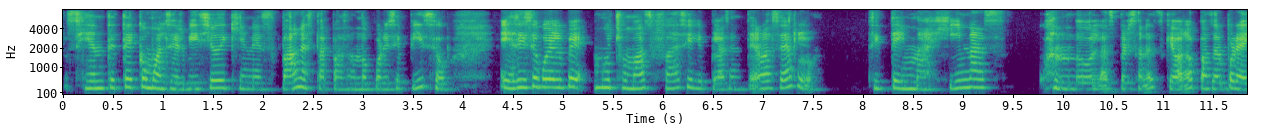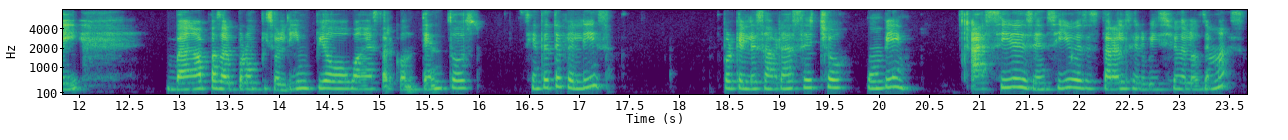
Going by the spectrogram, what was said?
siéntete como al servicio de quienes van a estar pasando por ese piso. Y así se vuelve mucho más fácil y placentero hacerlo. Si te imaginas cuando las personas que van a pasar por ahí van a pasar por un piso limpio, van a estar contentos, siéntete feliz porque les habrás hecho un bien. Así de sencillo es estar al servicio de los demás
